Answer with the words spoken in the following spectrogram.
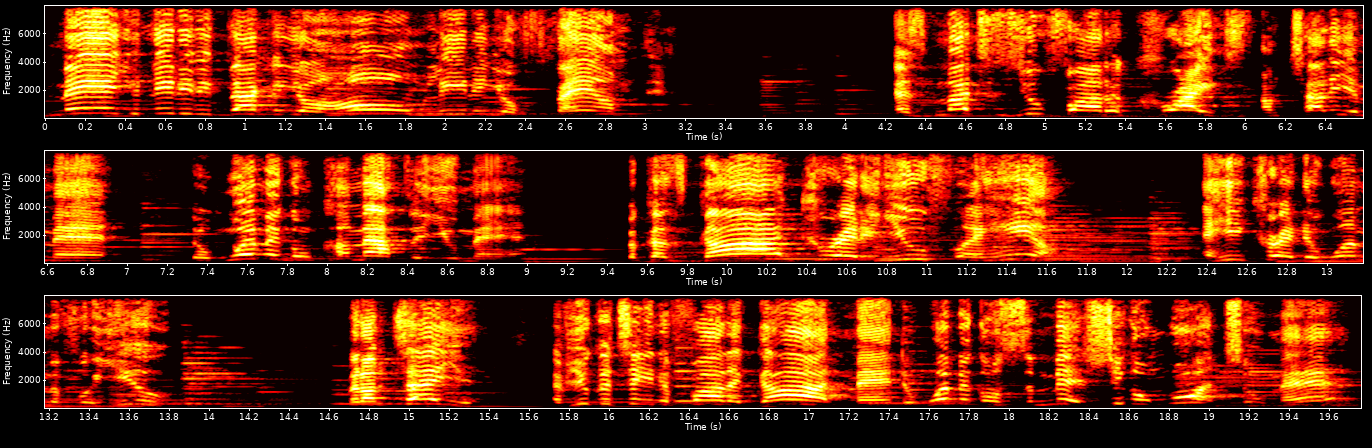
Man, you need to be back in your home leading your family. As much as you follow Christ, I'm telling you, man, the women gonna come after you, man. Because God created you for him. And he created women for you. But I'm telling you, if you continue to follow God, man, the woman gonna submit. She gonna want to, man.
